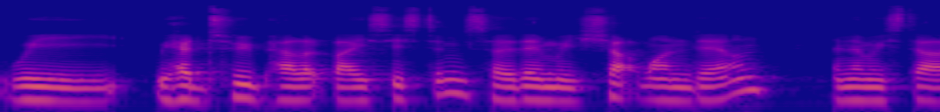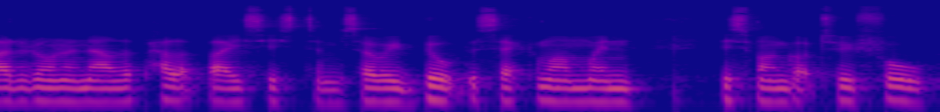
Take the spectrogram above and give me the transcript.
we we had two pallet bay systems. So then we shut one down, and then we started on another pallet bay system. So we built the second one when this one got too full,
